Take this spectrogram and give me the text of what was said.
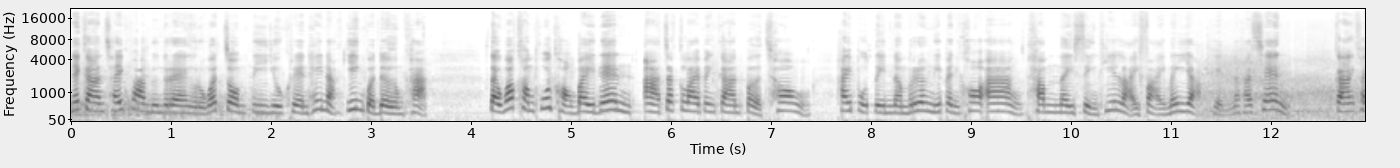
ในการใช้ความรุนแรงหรือว่าโจมตียูเครนให้หนักยิ่งกว่าเดิมค่ะ แต่ว่าคำพูดของไบเดนอาจจะกลายเป็นการเปิดช่อง ให้ปูตินนำเรื่องนี้เป็นข้ออ้างทำในสิ่งที่หลายฝ่ายไม่อยากเห็นนะคะ เช่น การข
